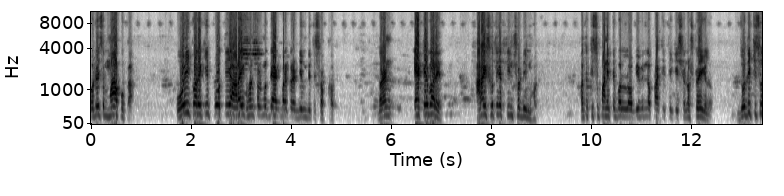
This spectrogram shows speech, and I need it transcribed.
ওটা হচ্ছে মা পোকা। ওই করে কি প্রতি আড়াই ঘণ্টার মধ্যে একবার করে ডিম দিতে সক্ষম। ধরেন একেবারে আড়াইশো থেকে তিনশো ডিম হবে। হয়তো কিছু পানিতে বলল, বিভিন্ন প্রাকৃতিক ইসে নষ্ট হয়ে গেল। যদি কিছু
